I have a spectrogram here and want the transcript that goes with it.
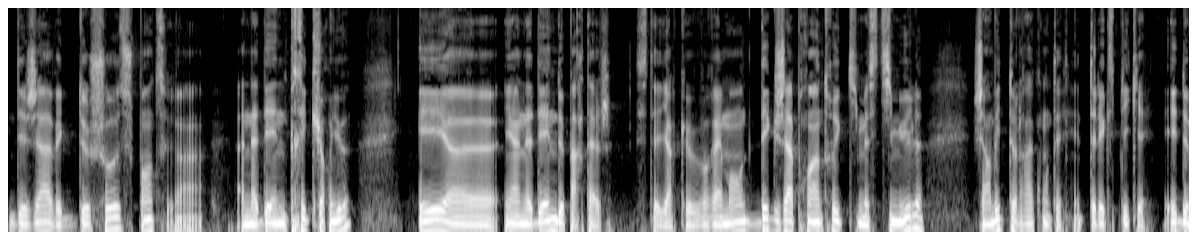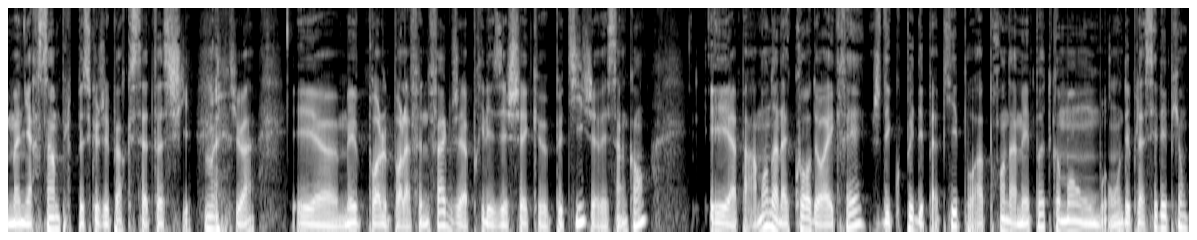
déjà avec deux choses, je pense un, ADN très curieux et euh, et un ADN de partage. C'est-à-dire que vraiment dès que j'apprends un truc qui me stimule, j'ai envie de te le raconter et de te l'expliquer et de manière simple parce que j'ai peur que ça te fasse chier tu vois et euh, mais pour pour la fun fact j'ai appris les échecs petits j'avais 5 ans et apparemment, dans la cour de récré, je découpais des papiers pour apprendre à mes potes comment on, on déplaçait les pions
